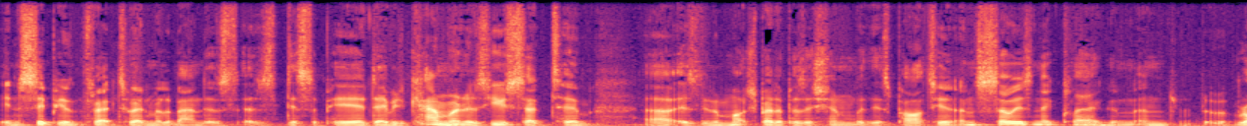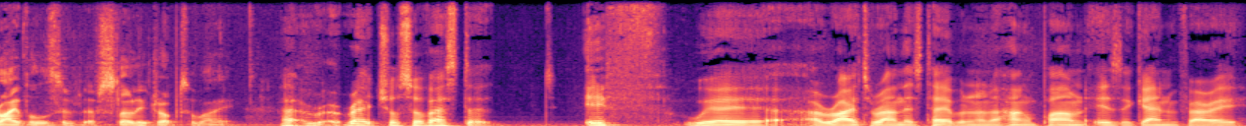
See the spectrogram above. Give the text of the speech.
incipient threat to Ed Miliband has, has, disappeared. David Cameron, as you said, Tim, uh, is in a much better position with his party, and so is Nick Clegg, and, and rivals have, have, slowly dropped away. Uh, Rachel Sylvester, if we are right around this table and a hung parliament is again very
